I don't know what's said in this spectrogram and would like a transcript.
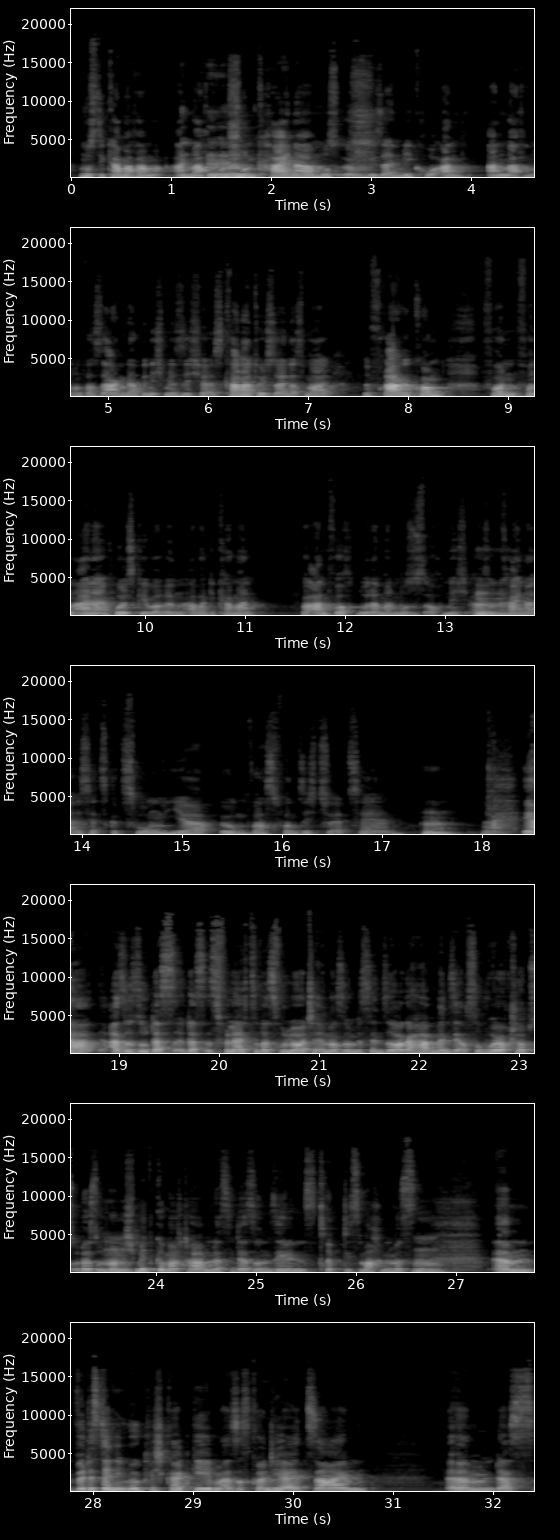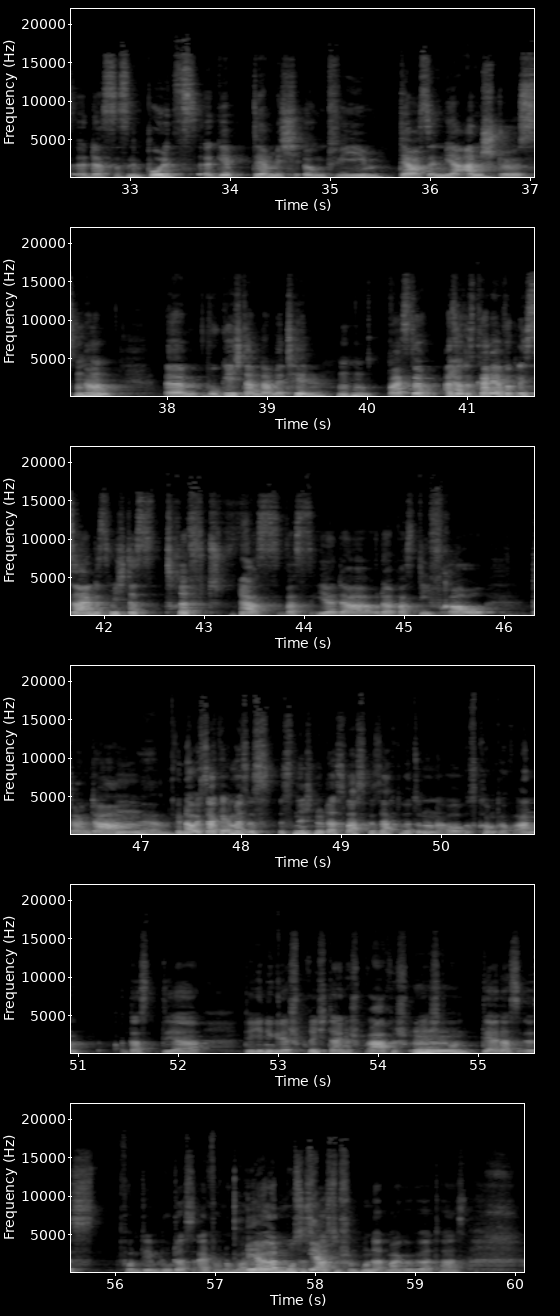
muss die Kamera anmachen und schon keiner muss irgendwie sein Mikro an, anmachen und was sagen. Da bin ich mir sicher. Es kann natürlich sein, dass mal eine Frage kommt von, von einer Impulsgeberin, aber die kann man beantworten oder man muss es auch nicht. Also Mhm. keiner ist jetzt gezwungen, hier irgendwas von sich zu erzählen. Mhm. Ja. Ja, also so das, das ist vielleicht sowas, wo Leute immer so ein bisschen Sorge haben, wenn sie auch so Workshops oder so noch Mhm. nicht mitgemacht haben, dass sie da so einen Seelenstrip dies machen müssen. Ähm, wird es denn die Möglichkeit geben, also es könnte ja jetzt sein, ähm, dass, dass es einen Impuls äh, gibt, der mich irgendwie, der was in mir anstößt. Mhm. Ne? Ähm, wo gehe ich dann damit hin? Weißt du? Also Ja. das kann ja wirklich sein, dass mich das trifft, Ja. was, was ihr da oder was die Frau dann da. Ähm, Genau, ich sage ja immer, es ist, ist nicht nur das, was gesagt wird, sondern auch, es kommt darauf an, dass der, derjenige, der spricht, deine Sprache spricht und der das ist, von dem du das einfach nochmal. Ja, hören musstest, ja. was du schon hundertmal gehört hast.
